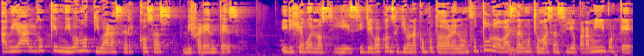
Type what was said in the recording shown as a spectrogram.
había algo que me iba a motivar a hacer cosas diferentes. Y dije, bueno, si, si llego a conseguir una computadora en un futuro va a ser mucho más sencillo para mí porque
